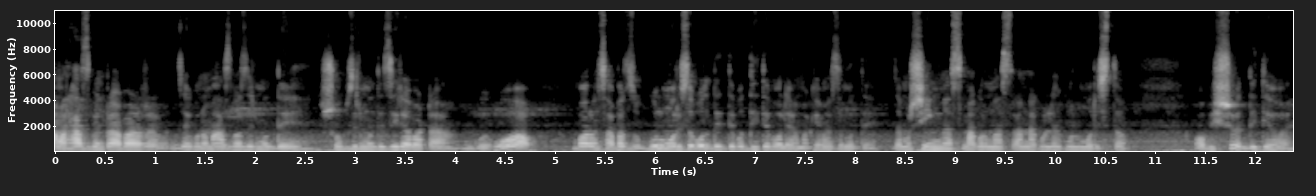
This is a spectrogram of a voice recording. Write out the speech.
আমার হাজব্যান্ডও আবার যে কোনো মাছ ভাজির মধ্যে, সবজির মধ্যে জিরা বাটা, ও বরং আবার গোলমরিচও বল, দিতে দিতে বলে আমাকে মাঝে মধ্যে। যেমন শিং মাছ, মাগুর মাছ রান্না করলে গোলমরিচ তো অবশ্যই দিতে হয়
